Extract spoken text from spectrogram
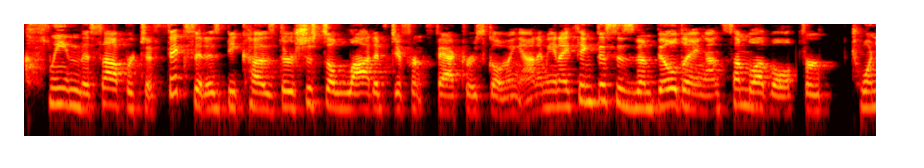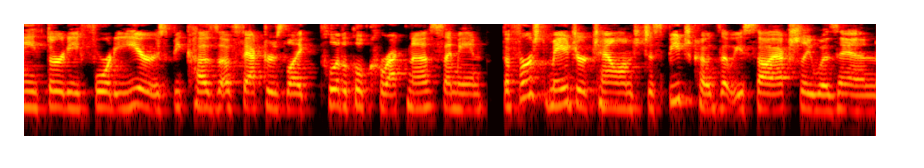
clean this up or to fix it is because there's just a lot of different factors going on. I mean, I think this has been building on some level for 20, 30, 40 years because of factors like political correctness. I mean, the first major challenge to speech codes that we saw actually was in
